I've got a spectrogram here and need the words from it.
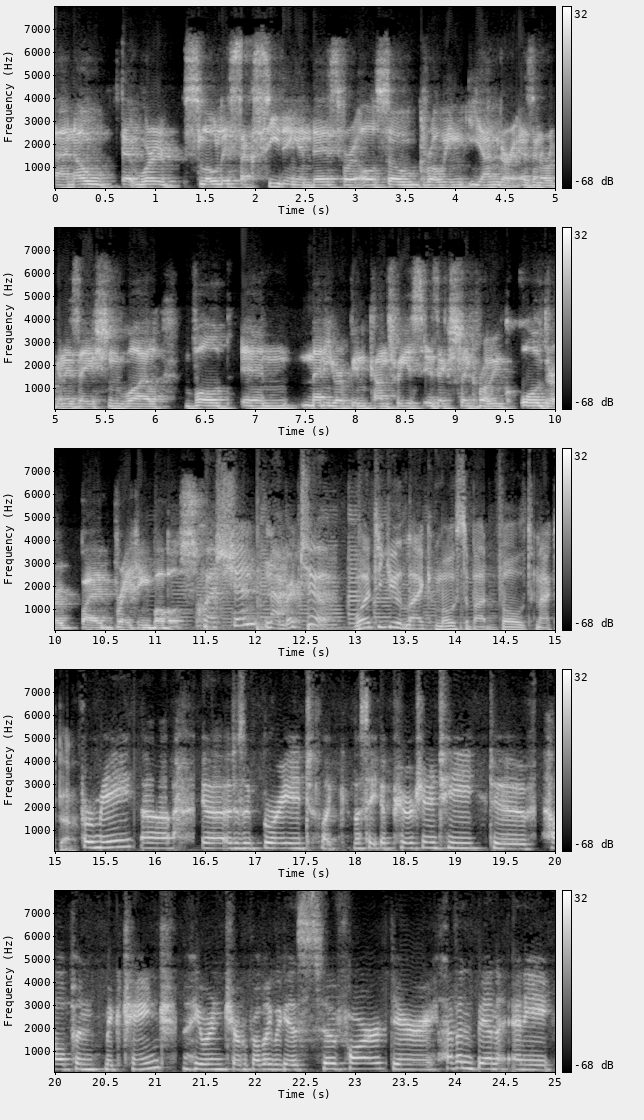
uh, now that we're slowly succeeding in this, we're also growing younger as an organization, while Volt in many European countries is actually growing older by breaking bubbles. Question number two. What do you like most about Volt, Magda? For me, uh, it is a great, like, let's say, opportunity to help and make change here in Czech Republic because so far there haven't been any,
